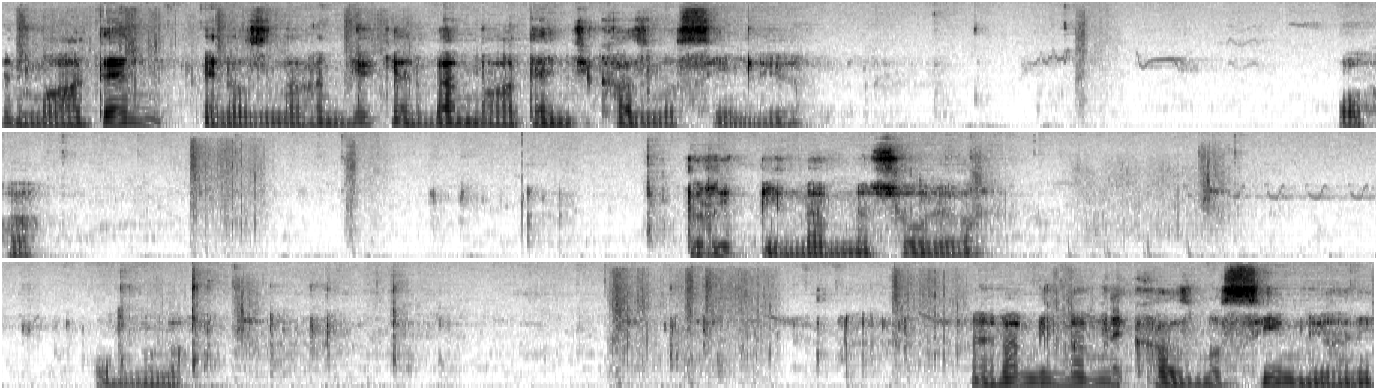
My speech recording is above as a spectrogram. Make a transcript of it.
Yani maden en azından hani diyor ki yani ben madenci kazmasıyım diyor. Oha. Drit bilmem ne oluyor lan. Allah Allah. Hani ben bilmem ne kazmasıyım diyor. Hani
